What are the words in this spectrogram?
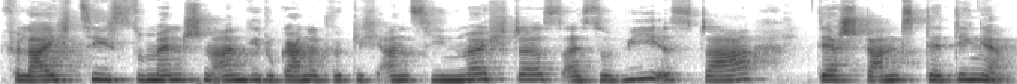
Vielleicht ziehst du Menschen an, die du gar nicht wirklich anziehen möchtest. Also wie ist da der Stand der Dinge?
